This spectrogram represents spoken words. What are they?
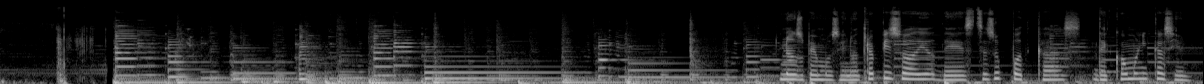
Nos vemos en otro episodio de este subpodcast de comunicación.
